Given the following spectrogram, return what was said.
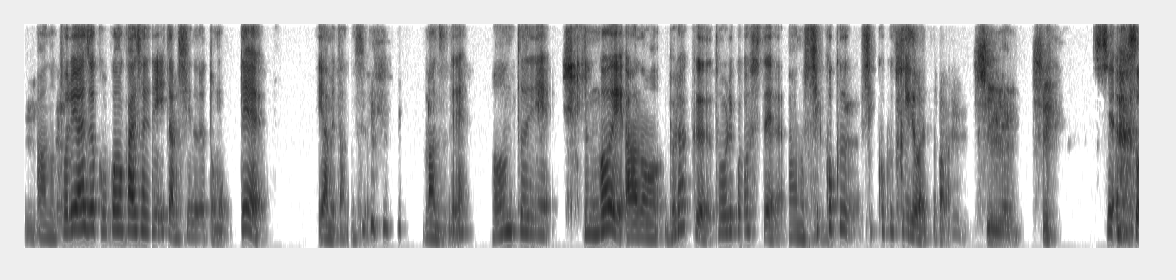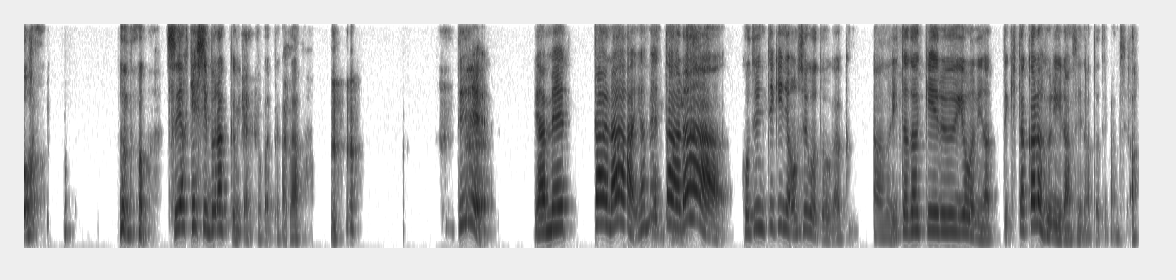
うんあの、とりあえずここの会社にいたら死ぬと思って、辞めたんですよ。まずね。本当に、すんごい、あの、ブラック通り越して、あの、漆黒、漆黒企業やったから。と深淵 そう。あの、艶消しブラックみたいなとこやったから。で、辞めたら、辞めたら、個人的にお仕事があのいただけるようになってきたからフリーランスになったって感じ。あ、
